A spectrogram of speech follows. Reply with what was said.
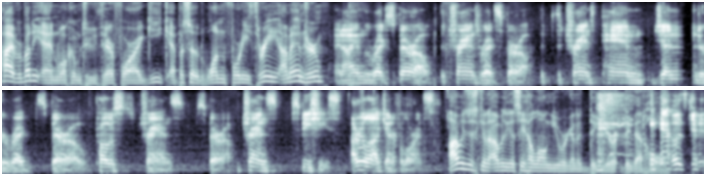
Hi, everybody, and welcome to Therefore I Geek, episode 143. I'm Andrew. And I am the Red Sparrow, the trans Red Sparrow, the, the trans pan gender Red Sparrow, post trans Sparrow, trans species. I really like Jennifer Lawrence. I was just gonna, I was gonna see how long you were gonna dig your, dig that hole. I was gonna,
